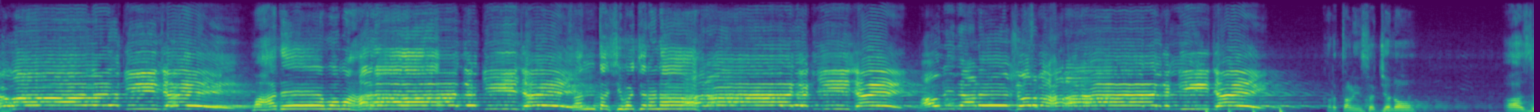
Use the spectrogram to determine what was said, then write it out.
भगवान की जय। महादेव महाराज। की जय। संत शिवचरण। महाराज की जय। माऊली ज्ञानेश्वर करताळी सज्जनो आज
